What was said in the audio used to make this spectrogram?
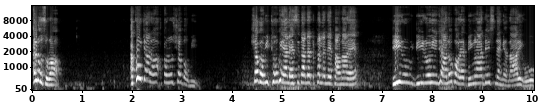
အဲ့လိုဆိုတော့အခုကျတော့အကုန်လုံးရှော့ကုန်ပြီရှော့ကုန်ပြီထိုးခင်ကလည်းစစ်တပ်နဲ့တစ်ဖက်လက်နဲ့ဖောင်းထားတယ်ဒီဒီရိုဟင်ဂျာလို့ခေါ်တဲ့ဘင်္ဂလားဒေ့ရှ်နိုင်ငံသားတွေကို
